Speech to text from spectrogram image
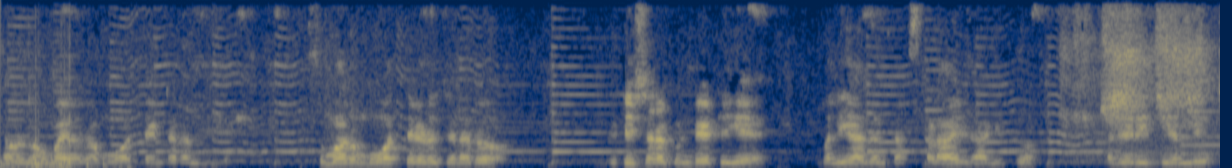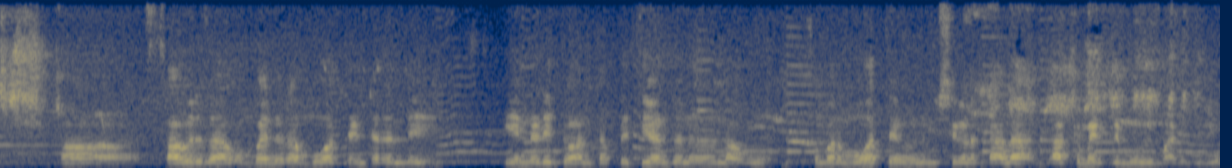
ಸಾವಿರದ ಒಂಬೈನೂರ ಮೂವತ್ತೆಂಟರಲ್ಲಿ ಸುಮಾರು ಮೂವತ್ತೆರಡು ಜನರು ಬ್ರಿಟಿಷರ ಗುಂಡೇಟಿಗೆ ಬಲಿಯಾದಂತಹ ಸ್ಥಳ ಇದಾಗಿತ್ತು. ಅದೇ ರೀತಿಯಲ್ಲಿ ಸಾವಿರದ ಒಂಬೈನೂರ ಮೂವತ್ತೆಂಟರಲ್ಲಿ ಏನು ನಡೀತು ಅಂತ ಪ್ರತಿಯೊಂದನ್ನು ನಾವು ಸುಮಾರು ಮೂವತ್ತೈದು ನಿಮಿಷಗಳ ಕಾಲ ಡಾಕ್ಯುಮೆಂಟ್ರಿ ಮೂವಿ ಮಾಡಿದ್ದೀವಿ.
